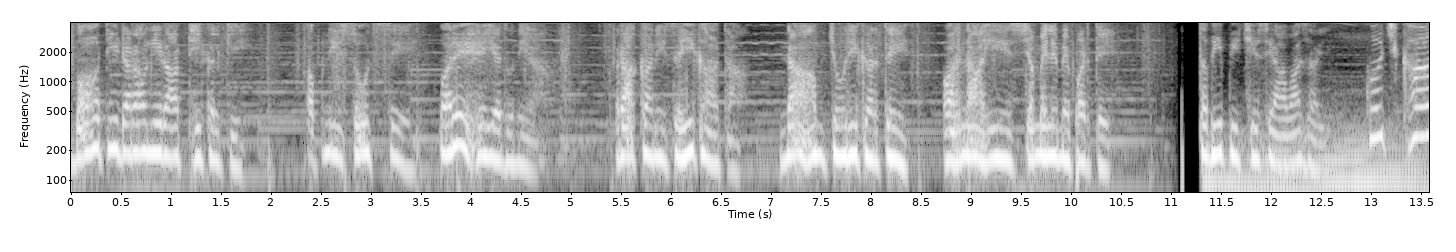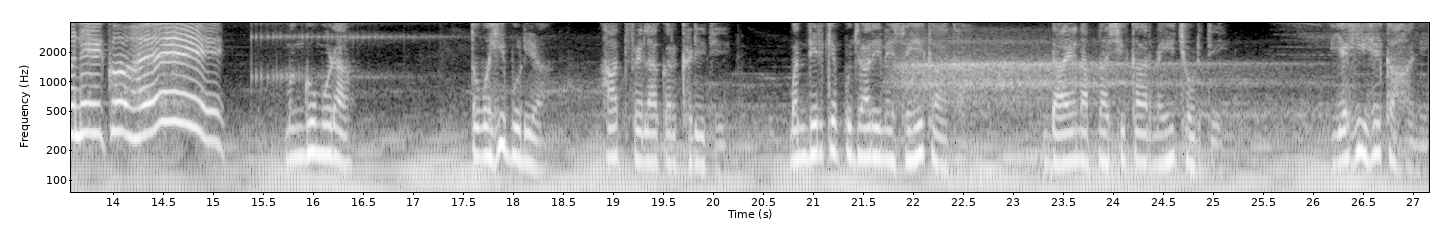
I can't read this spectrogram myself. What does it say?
बहुत ही डरावनी रात थी कल की। अपनी सोच से परे है यह दुनिया। राका ने सही कहा था ना हम चोरी करते और ना ही इस झमेले में पड़ते। तभी पीछे से आवाज़ आई। कुछ खाने को है। मंगू मुड़ा। तो वही बुढ़िया हाथ फैलाकर खड़ी थी। मंदिर के पुजारी ने सही कहा था। डायन अपना शिकार नहीं छोड़ती। यही है कहानी।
